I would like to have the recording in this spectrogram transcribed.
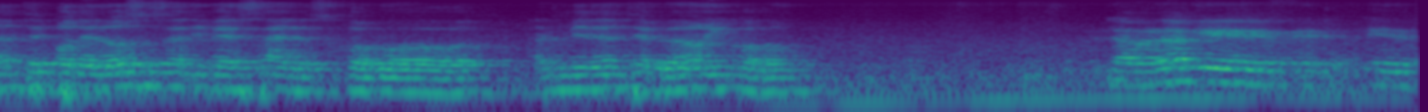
ante poderosos adversarios como Almirante Brown y Colón. La verdad que es, es-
